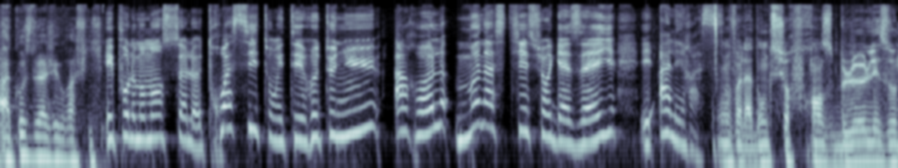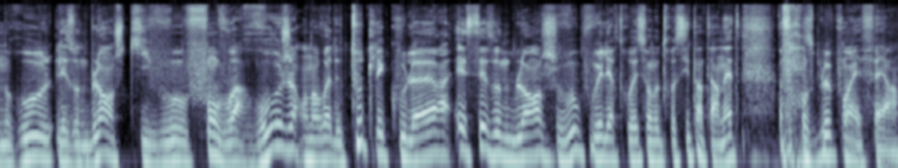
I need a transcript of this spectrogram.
à cause de la géographie. Et pour le moment, seuls trois sites ont été retenus Arol, Monastier-sur-Gazeille et Aléras. Voilà donc sur France Bleu les zones rouges les zones blanches qui vous font voir rouge. On en voit de toutes les couleurs et ces zones blanches, vous pouvez les retrouver sur notre site internet francebleu.fr.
